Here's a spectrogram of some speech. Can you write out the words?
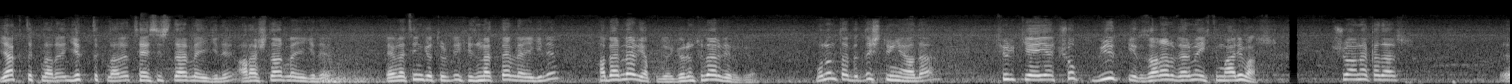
yaktıkları, yıktıkları tesislerle ilgili, araçlarla ilgili, devletin götürdüğü hizmetlerle ilgili haberler yapılıyor, görüntüler veriliyor. Bunun tabi dış dünyada Türkiye'ye çok büyük bir zarar verme ihtimali var. Şu ana kadar e,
